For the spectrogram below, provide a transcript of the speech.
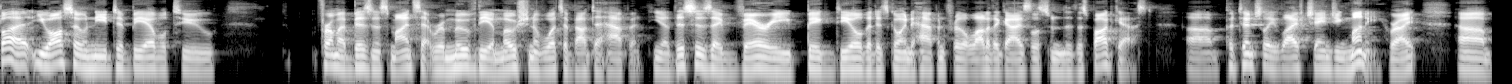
But you also need to be able to, from a business mindset, remove the emotion of what's about to happen. You know, this is a very big deal that is going to happen for a lot of the guys listening to this podcast. Uh, potentially life changing money, right? Um,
